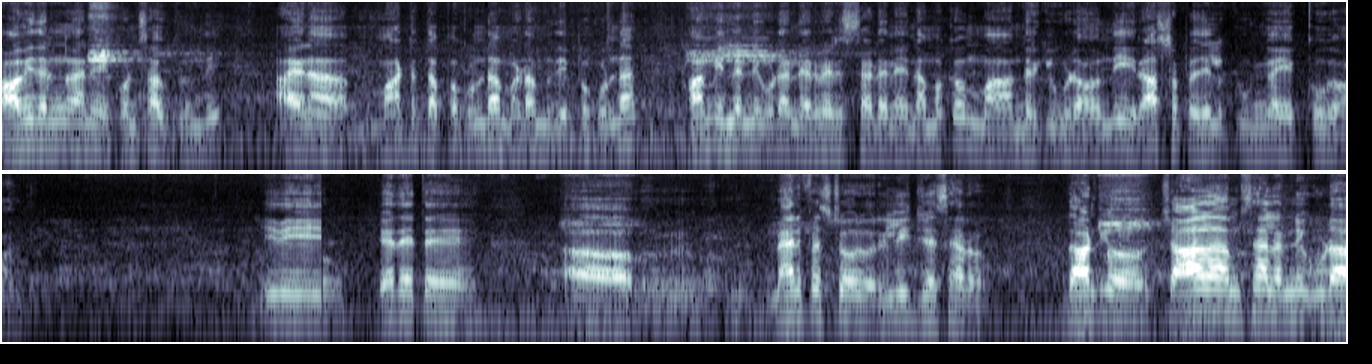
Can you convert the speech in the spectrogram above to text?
ఆ విధంగానే కొనసాగుతుంది. ఆయన మాట తప్పకుండా మడమ తిప్పకుండా హామీలన్నీ కూడా నెరవేరుస్తాడనే నమ్మకం మా అందరికీ కూడా ఉంది. ఈ రాష్ట్ర ప్రజలకు ఇంకా ఎక్కువగా ఉంది. ఇది ఏదైతే మేనిఫెస్టో రిలీజ్ చేశారో దాంట్లో చాలా అంశాలన్నీ కూడా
